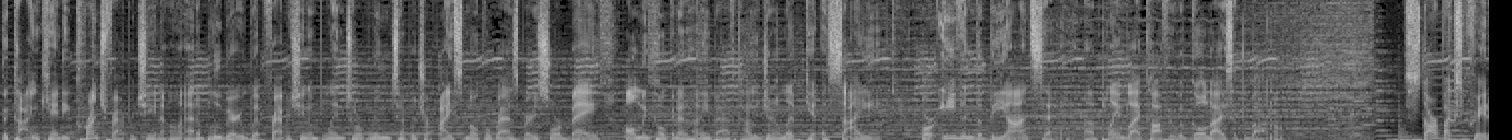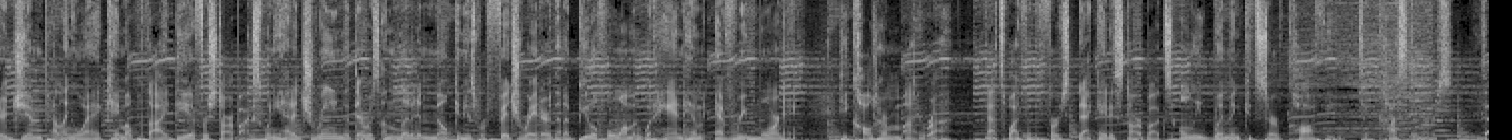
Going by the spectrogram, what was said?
the Cotton Candy Crunch Frappuccino, add a blueberry whipped Frappuccino blend to a room temperature ice mocha raspberry sorbet, almond coconut honey bath collagen lip kit acai, or even the Beyonce, a plain black coffee with gold ice at the bottom. Starbucks creator Jim Pellingway came up with the idea for Starbucks when he had a dream that there was unlimited milk in his refrigerator that a beautiful woman would hand him every morning. He called her Myra. That's why for the first decade of Starbucks, only women could serve coffee to customers. The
